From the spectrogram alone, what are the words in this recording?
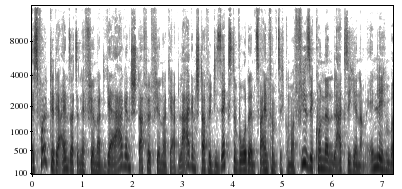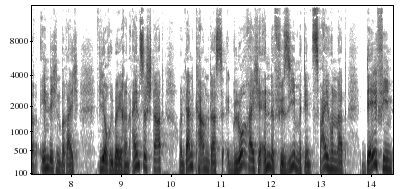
Es folgte der Einsatz in der 400 Jagen Staffel, 400 Yard Lagenstaffel. Die sechste wurde in 52,4 Sekunden, lag sie hier in einem ähnlichen, ähnlichen Bereich wie auch über ihren Einzelstart. Und dann kam das glorreiche Ende für sie mit den 200 Delfin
